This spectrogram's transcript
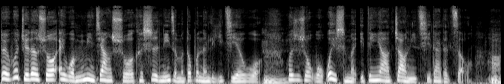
对，会觉得说，哎，我明明这样说，可是你怎么都不能理解我？嗯，或是说我为什么一定要照你期待的走？啊，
